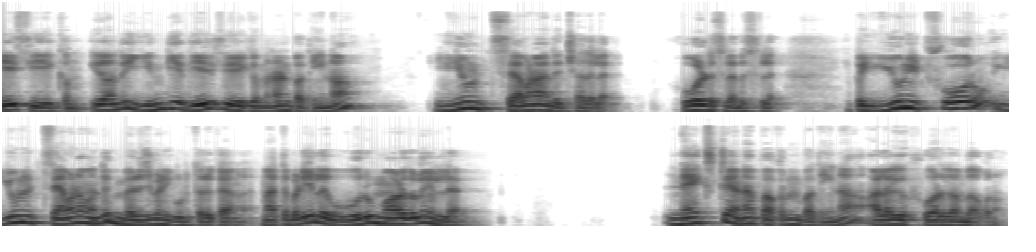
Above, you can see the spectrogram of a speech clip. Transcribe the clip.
தேசிய இயக்கம். இது வந்து இந்திய தேசிய இயக்கம் என்னன்னு பார்த்தீங்கன்னா யூனிட் செவனாக இருந்துச்சு அதில் ஓல்டு சிலபஸில் இப்போ யூனிட் ஃபோரும் யூனிட் செவனும் வந்து மெர்ஜ் பண்ணி கொடுத்துருக்காங்க. மற்றபடி இல்லை ஒரு மாறுதலும் இல்லை. நெக்ஸ்ட் என்ன பார்க்குறோன்னு பார்த்தீங்கன்னா அழகு ஃபோர் தான் பார்க்குறோம்.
